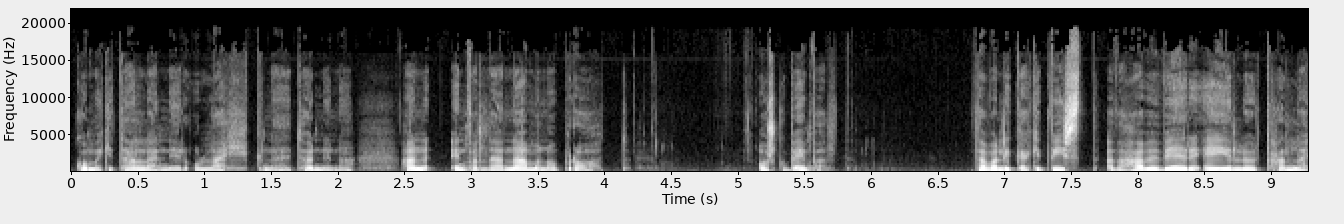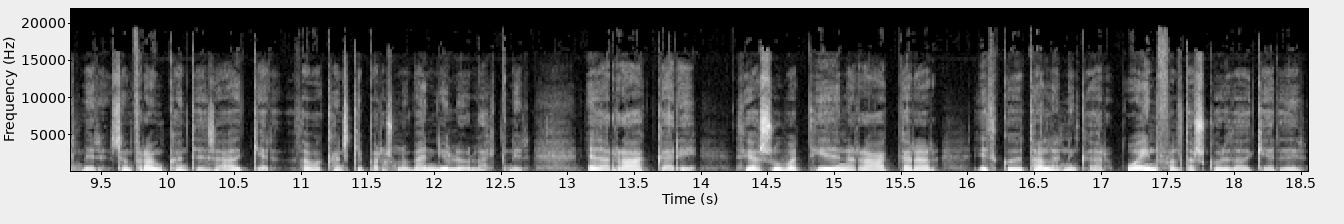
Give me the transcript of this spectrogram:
kom ekki tannlæknir og læknaði tönnina. Hann einfallega naman á brott. Óskup einfald. Það var líka ekkit víst að það hafi verið eiginlegur tannlæknir sem framkvæmdi þessa aðgerð. Það var kannski bara svona venjulegu læknir eða rakari því að svo var tíðina rakarar, yfguðu tannlækningar og einfaldar skurðaðgerðir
